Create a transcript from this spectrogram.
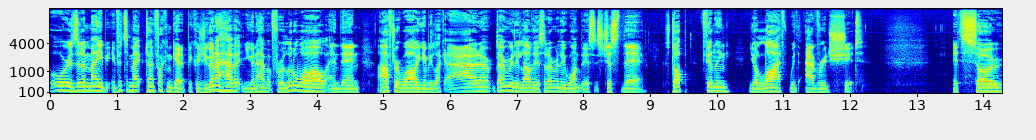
Or is it a maybe? If it's a maybe, don't fucking get it because you're gonna have it. You're gonna have it for a little while, and then after a while, you're gonna be like, ah, I don't, don't really love this. I don't really want this. It's just there. Stop filling your life with average shit. It's so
